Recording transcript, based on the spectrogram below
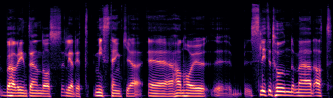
behöver inte en dags ledigt misstänker jag. Eh, han har ju eh, slitit hund med att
